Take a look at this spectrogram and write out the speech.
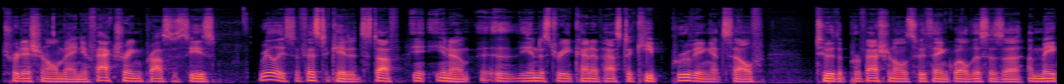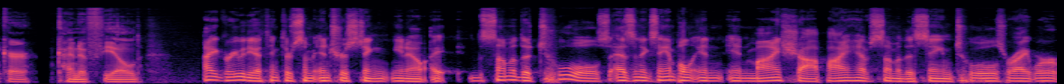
traditional manufacturing processes, really sophisticated stuff. You know, the industry kind of has to keep proving itself to the professionals who think, well, this is a, a maker kind of field I agree with you. I think there's some interesting, you know, I, some of the tools. As an example, in in my shop, I have some of the same tools. Right, we're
